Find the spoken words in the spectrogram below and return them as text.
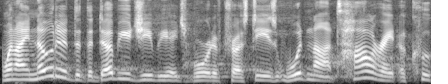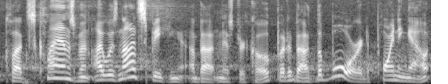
When I noted that the WGBH Board of Trustees would not tolerate a Ku Klux Klansman, I was not speaking about Mr. Koch, but about the board, pointing out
